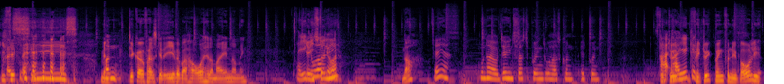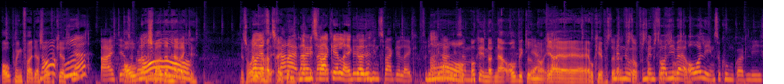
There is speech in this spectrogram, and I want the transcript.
I fik, Præcis. Og men den- det gør jo faktisk, at Eva bare har overhældet mig indenom, ikke? Er I Ja, ikke I står uafgjort? lige. Nå, Ja, ja. Hun har jo, det er hendes første point. Du har også kun et point. Fik, Ej, du, har I ikke- fik du ikke point for Nye Borgerlige, og point for, at jeg svarede forkert? Ja. Ej, det er Og altså godt. Nå. svarede den her rigtigt. Jeg tror, Nå, jeg har tre nej, point. nej, Når mit svar gælder ikke, gør øh, det. Hendes svar gælder ikke, fordi Nå, vi har ligesom... okay, når den er afviklet. Ja. Når, ja, ja, ja, okay, jeg forstår, men, nu, forstår, forstår, men forstår, for at lige forstår, være overlegen, så kunne hun godt lige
